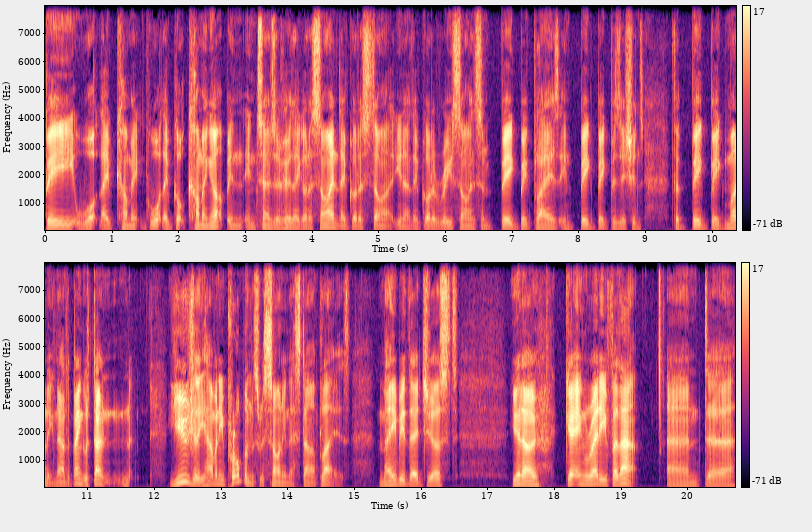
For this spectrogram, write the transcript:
B, what they've coming, what they've got coming up in, in terms of who they got to sign. They've got to start, you know, they've got to re-sign some big, big players in big, big positions for big, big money. Now, the Bengals don't usually have any problems with signing their star players. Maybe they're just, you know, getting ready for that. And uh,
